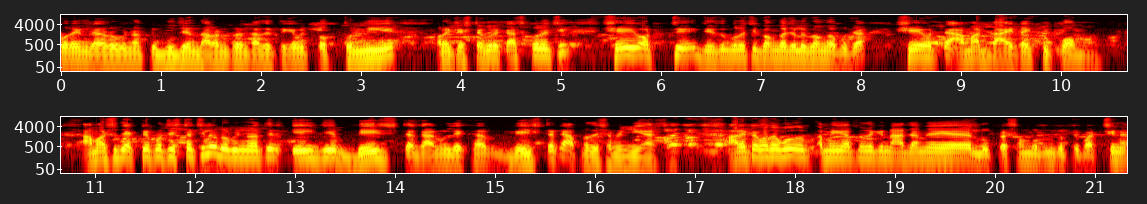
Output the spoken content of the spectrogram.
করেন, যারা রবীন্দ্রনাথকে বুঝেন, ধারণ করেন, তাদের থেকে আমি তথ্য নিয়ে অনেক চেষ্টা করে কাজ করেছি। সেই অর্থে যেহেতু বলেছি গঙ্গা জলে গঙ্গা পূজা সেই অর্থে আমার দায়টা একটু কম। আমার শুধু একটাই প্রচেষ্টা ছিল রবীন্দ্রনাথের এই যে বেজটা গান লেখার বেজটাকে আপনাদের সামনে নিয়ে আসা। আরেকটা কথা বল- আমি আপনাদেরকে না জানে লোকটা সম্বোধন করতে পারছি না।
